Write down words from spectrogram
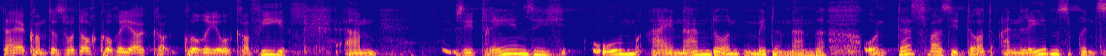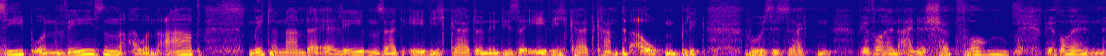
daher kommt das Wort auch Choreografie. Ähm, sie drehen sich umeinander und miteinander. Und das, was sie dort an Lebensprinzip und Wesen und Art miteinander erleben seit Ewigkeit. Und in dieser Ewigkeit kam der Augenblick, wo sie sagten, wir wollen eine Schöpfung, wir wollen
